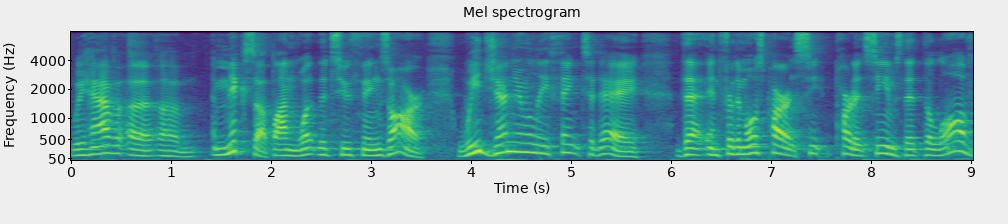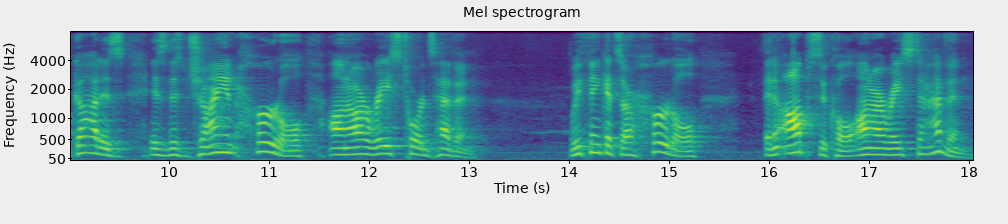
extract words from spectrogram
we have a, a, a mix up on what the two things are. We genuinely think today that, and for the most part, part it seems that the law of God is, is this giant hurdle on our race towards heaven. We think it's a hurdle, an obstacle on our race to heaven.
